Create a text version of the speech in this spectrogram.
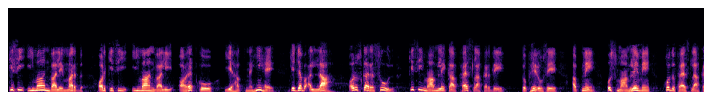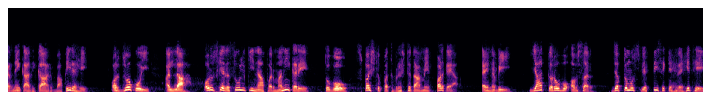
किसी ईमान वाले मर्द और किसी ईमान वाली औरत को ये हक नहीं है कि जब अल्लाह और उसका रसूल किसी मामले का फैसला कर दे तो फिर उसे अपने उस मामले में खुद फैसला करने का अधिकार बाकी रहे। और जो कोई अल्लाह और उसके रसूल की नाफरमानी करे तो वो स्पष्ट पथभ्रष्टता में पड़ गया। ए नबी, याद करो वो अवसर जब तुम उस व्यक्ति से कह रहे थे,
